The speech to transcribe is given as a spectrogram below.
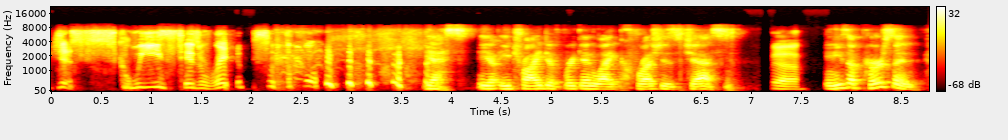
just squeezed his ribs with the force. yes. You know, he tried to freaking like crush his chest, yeah. And he's a person.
